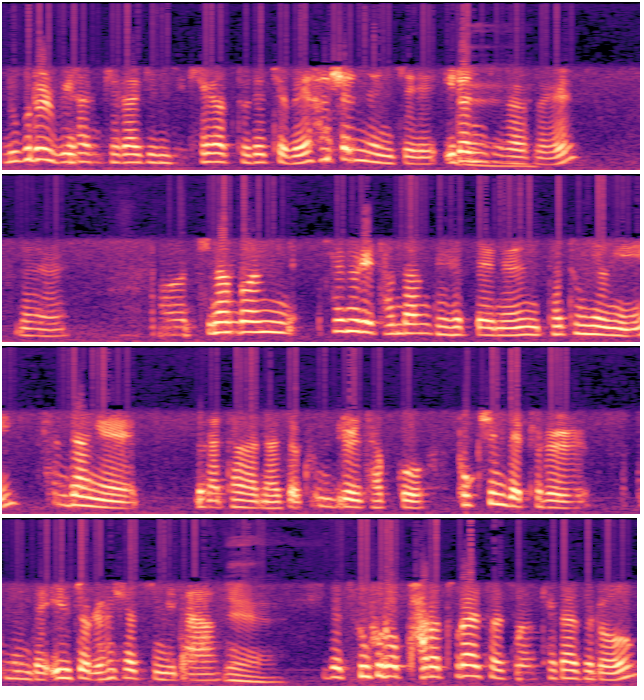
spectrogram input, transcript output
누구를 위한 개각인지, 개각 도대체 왜 하셨는지, 이런 네. 개각을. 네. 어, 지난번 새누리 전당대회 때는 대통령이 현장에 나타나서 군기를 잡고 복심 대표를 했는데 일조를 하셨습니다. 예. 근데 그 후로 바로 돌아서서 개각으로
